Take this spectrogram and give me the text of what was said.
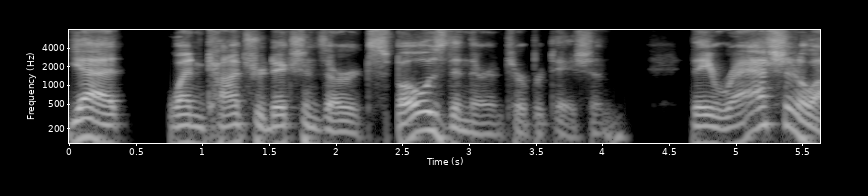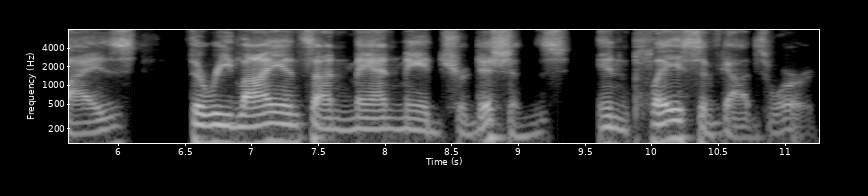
Yet, when contradictions are exposed in their interpretation, they rationalize the reliance on man made traditions in place of God's word.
